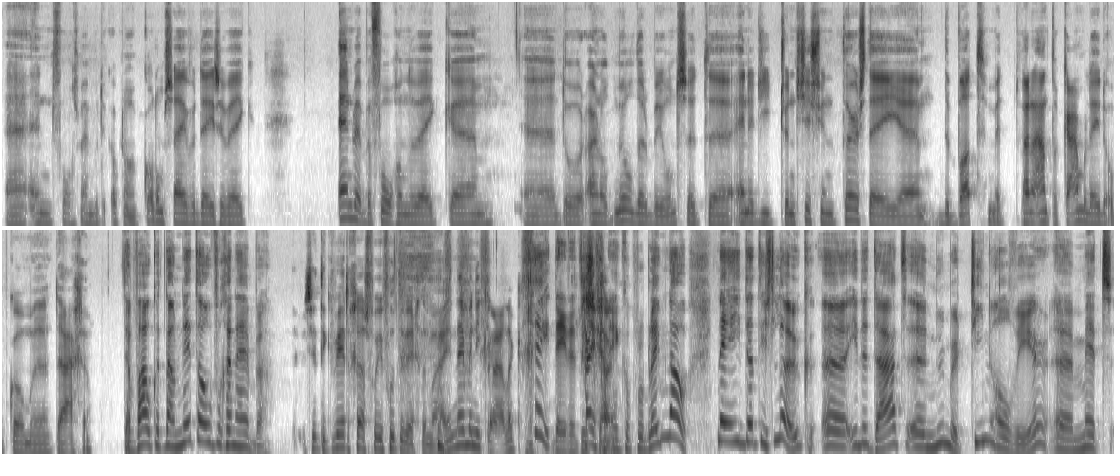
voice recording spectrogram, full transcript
Uh, en volgens mij moet ik ook nog een column schrijven deze week. En we hebben volgende week uh, door Arnold Mulder bij ons het Energy Transition Thursday debat. Met, waar een aantal Kamerleden opkomen dagen. Daar wou ik het nou net over gaan hebben zit ik weer de gras voor je voeten weg te maaien. Neem me niet kwalijk. Geen, nee, dat is geen enkel probleem. Nou, nee, dat is leuk. Uh, inderdaad, uh, nummer 10 alweer. Uh, met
